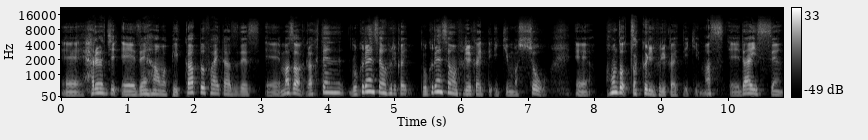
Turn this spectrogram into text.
えー、春ラジ、えー、前半はピックアップファイターズです。えー、まずは楽天6連戦を振り返、6連戦を振り返っていきましょう。えー、ほんとざっくり振り返っていきます。えー、第1戦、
